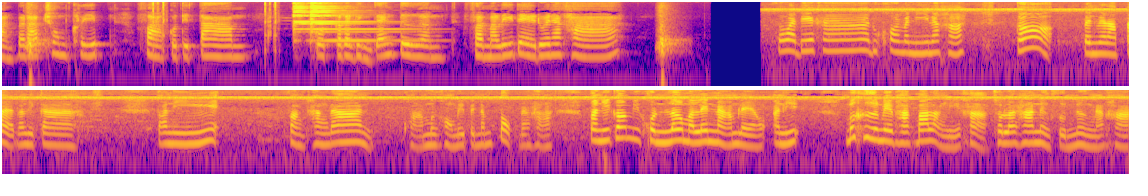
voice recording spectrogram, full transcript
ก่อนไปรับชมคลิป ฝากกดติดตาม กดกระดิ่งแจ้งเตือน Family Day ด้วยนะคะ สวัสดีค่ะ ทุกคนวันนี้นะคะ ก็เป็นเวลา 8 นาฬิกา ตอนนี้ฝั่งทางด้านขวามือของเมย์เป็นน้ำตกนะคะ ตอนนี้ก็มีคนเริ่มมาเล่นน้ำแล้ว อันนี้เมื่อคืนเมย์พักบ้านหลังนี้ค่ะ ชนละทาน101นะคะ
